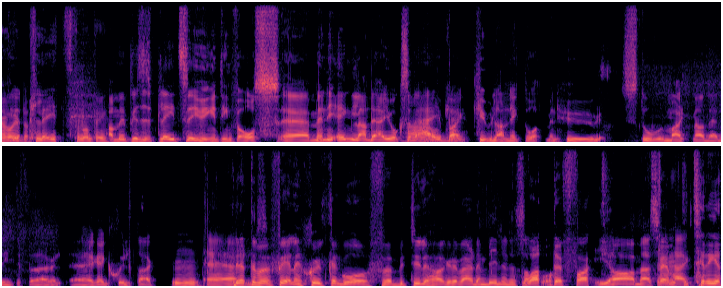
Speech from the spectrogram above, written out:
är, vad är då. plates för någonting? Ja, men precis. Plates är ju ingenting för oss. Eh, men i England är ju också, Ah, det här är okej. bara en kul anekdot, men hur stor marknad är det inte för eh, regskyltar? Mhm. Eh, Rätta mig om fel, en skylt kan gå för betydligt högre värde än bilen det satt på. What the fuck? Ja, men alltså, här, 53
